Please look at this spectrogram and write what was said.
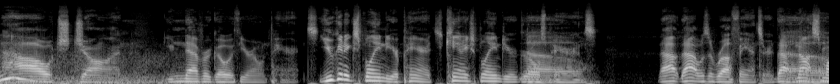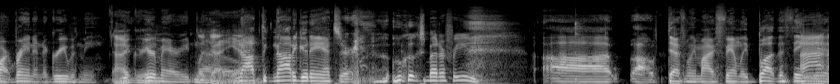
Ouch, John. You never go with your own parents. You can explain to your parents. You can't explain to your girl's No. parents. That that was a rough answer. That not smart. Brandon, agree with me. I You- agree. You're married. Look at- yeah. Not the, not a good answer. Who cooks better for you? Uh, oh, definitely my family. But the thing Uh, is,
